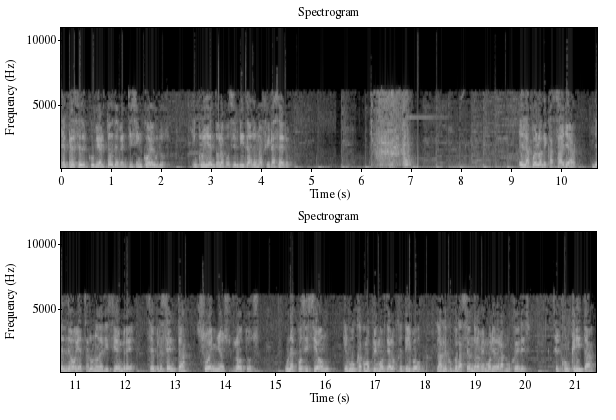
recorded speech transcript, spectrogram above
El precio del cubierto es de 25 euros, incluyendo la posibilidad de una fila cero. En la Puebla de Cazalla, desde hoy hasta el 1 de diciembre, se presenta Sueños Rotos, una exposición que busca como primordial objetivo la recuperación de la memoria de las mujeres, circunscrita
